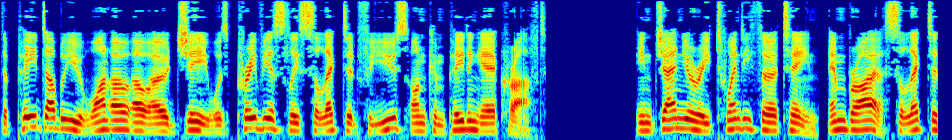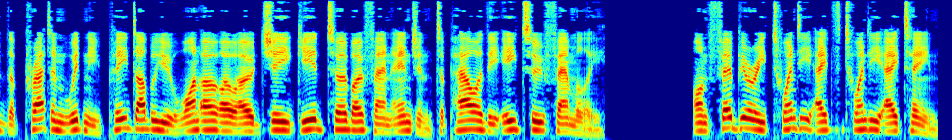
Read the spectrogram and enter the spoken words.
The PW1000G was previously selected for use on competing aircraft. In January 2013, Embraer selected the Pratt & Whitney PW1000G geared turbofan engine to power the E2 family. On February 28, 2018,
